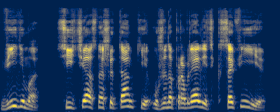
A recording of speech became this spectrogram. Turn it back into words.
видимо, сейчас наши танки уже направлялись к Софии.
